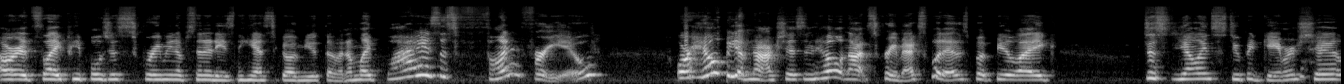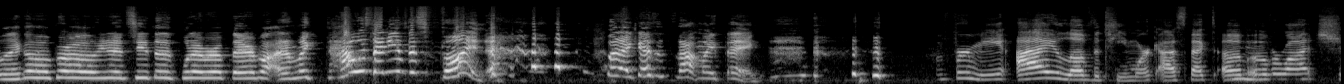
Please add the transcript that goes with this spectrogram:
Or it's like people just screaming obscenities and he has to go and mute them. And i'm like why is this fun for you? Or he'll be obnoxious and he'll not scream expletives but be like just yelling stupid gamer shit like oh bro you didn't see the whatever up there and i'm like how is any of this fun but i guess it's not my thing For me, I love the teamwork aspect of Mhm. Overwatch,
